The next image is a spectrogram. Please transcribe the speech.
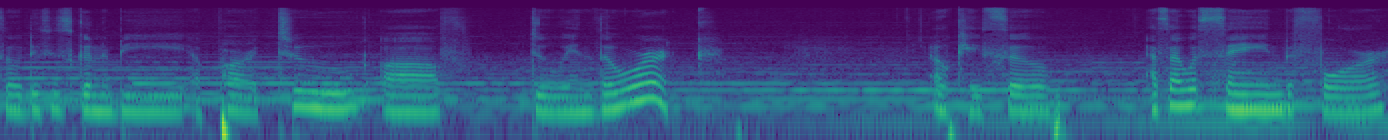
So, this is going to be a part two of doing the work. Okay, so as I was saying before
